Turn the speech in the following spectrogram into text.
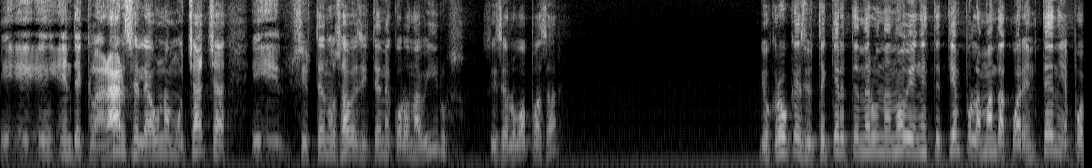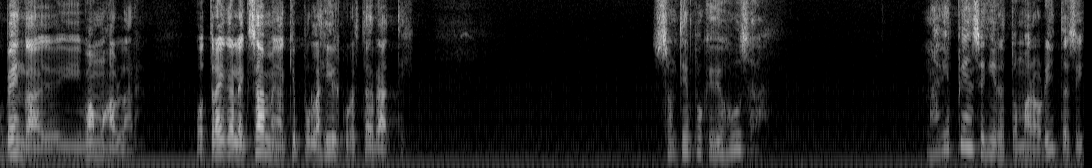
en declarársele a una muchacha si usted no sabe si tiene coronavirus, si se lo va a pasar? Yo creo que si usted quiere tener una novia en este tiempo, la manda a cuarentena y después venga y vamos a hablar. O traiga el examen, aquí por la Gilcro está gratis. Son tiempos que Dios usa. Nadie piensa en ir a tomar ahorita. Si,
